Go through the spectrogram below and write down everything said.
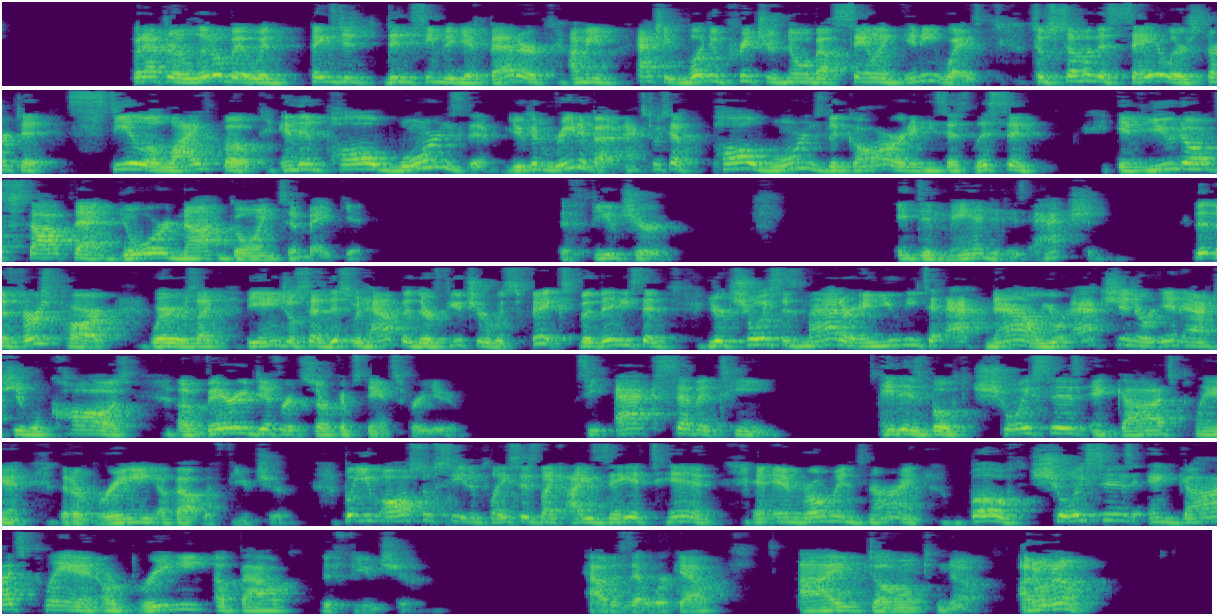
But after a little bit, when things just didn't seem to get better, I mean, actually, what do preachers know about sailing anyways? So some of the sailors start to steal a lifeboat. And then Paul warns them. You can read about it. Acts 27. Paul warns the guard and he says, listen, if you don't stop that, you're not going to make it. The future, it demanded his action. The, the first part, where it was like the angel said this would happen, their future was fixed. But then he said, Your choices matter and you need to act now. Your action or inaction will cause a very different circumstance for you. See, Acts 17, it is both choices and God's plan that are bringing about the future. But you also see it in places like Isaiah 10 and, and, Romans 9. Both choices and God's plan are bringing about the future. How does that work out? I don't know. I don't know.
